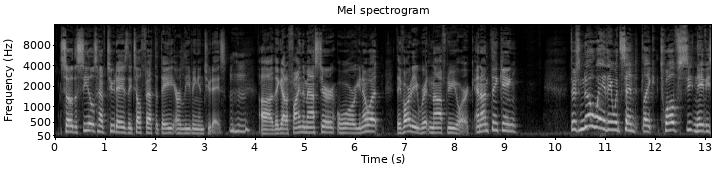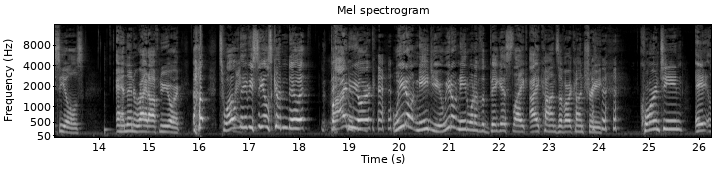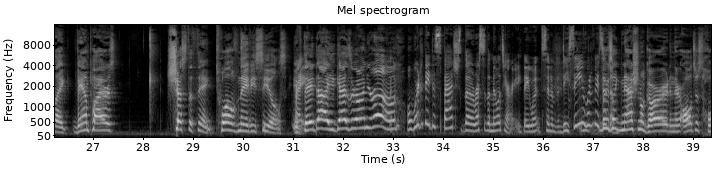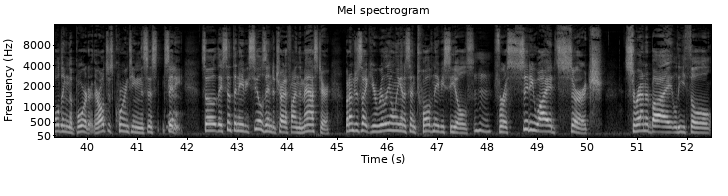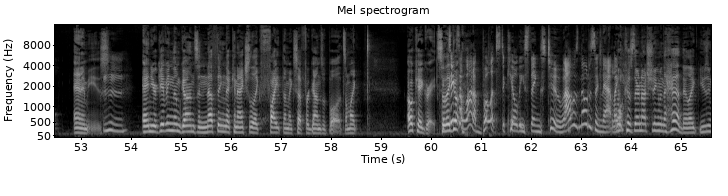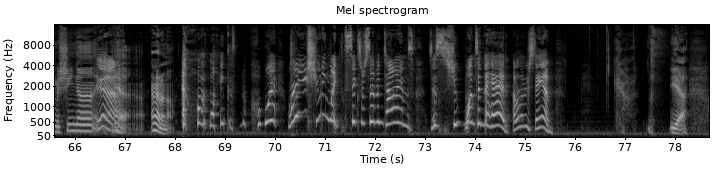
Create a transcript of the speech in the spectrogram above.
so the seals have two days. They tell Fet that they are leaving in two days. Mm-hmm. Uh, they got to find the master, or you know what? They've already written off New York, and I'm thinking. There's no way they would send like 12 Se- Navy SEAls and then write off New York. 12 Right. Navy SEAls couldn't do it. Bye, New York. we don't need you. We don't need one of the biggest like icons of our country. Quarantine, eight, like vampires. just the thing 12 Navy SEALs. If Right. they die, you guys are on your own. Well, where did they dispatch the rest of the military? They went send them to DC. Where did they send There's them? like National Guard, and they're all just holding the border. They're all just quarantining the city. Yeah. So they sent the Navy SEALs in to try to find the master. But I'm just like, you're really only going to send 12 Navy SEALs Mm-hmm. for a citywide search surrounded by lethal enemies. Mm-hmm. And you're giving them guns and nothing that can actually like fight them except for guns with bullets. I'm like, okay, great. So it they takes go. a lot of bullets to kill these things too. I was noticing that. Like, Well, because they're not shooting them in the head. They're like using machine gun. Yeah. Yeah. I don't know. I'm like, what? Why are you shooting like six or seven times? Just shoot once in the head. I don't understand. God. Yeah.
